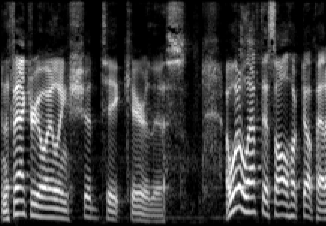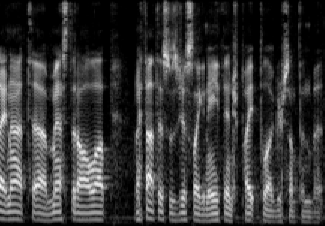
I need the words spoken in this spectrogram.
And the factory oiling should take care of this. I would have left this all hooked up had I not uh, messed it all up. I thought this was just like an eighth inch pipe plug or something, but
